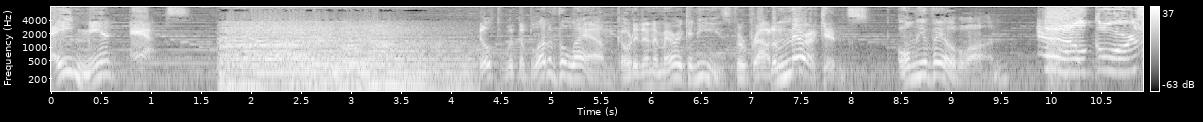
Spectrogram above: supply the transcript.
Amen apps! Built with the blood of the lamb coated in Americanese for proud Americans! Only available on Al Gore's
